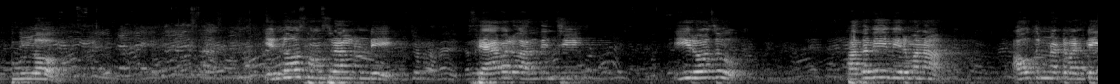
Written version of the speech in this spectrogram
స్కూల్లో ఎన్నో సంవత్సరాల నుండి సేవలు అందించి ఈరోజు పదవీ విరమణ అవుతున్నటువంటి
